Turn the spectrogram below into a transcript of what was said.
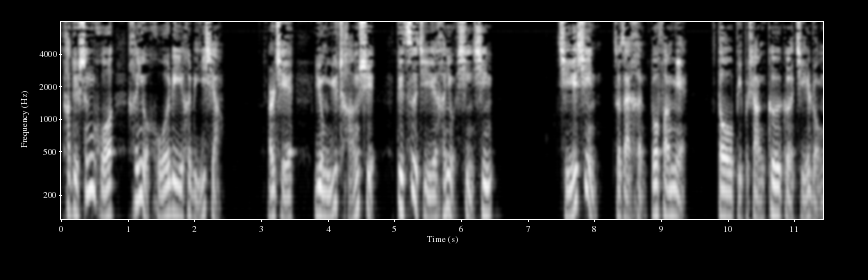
他对生活很有活力和理想，而且勇于尝试，对自己很有信心。节信则在很多方面都比不上哥哥杰荣，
